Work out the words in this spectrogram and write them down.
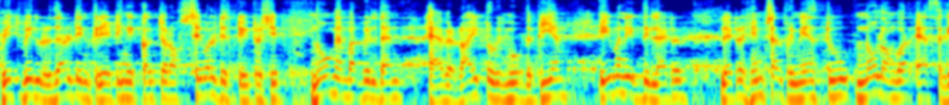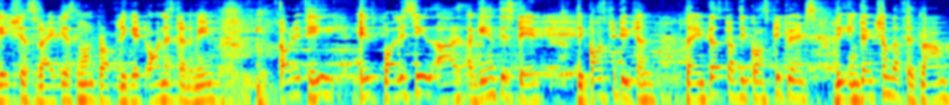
which will result in creating a culture of civil dictatorship. No member will then have a right to remove the PM, even if the latter, latter himself remains to no longer as sagacious, righteous, non-profligate, honest, and mean, or if he his policies are against the state, the constitution, the interest of the constituents, the injunctions of Islam,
